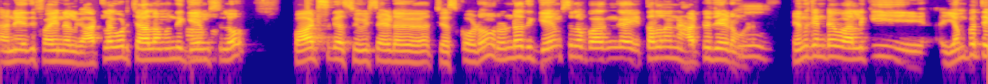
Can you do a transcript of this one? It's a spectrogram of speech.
అనేది ఫైనల్గా. అట్లా కూడా చాలా మంది. గేమ్స్లో పార్ట్స్గా సూసైడ్ చేసుకోవడం. రెండోది గేమ్స్లో భాగంగా ఇతరులని హర్ట్ చేయడం. ఎందుకంటే వాళ్ళకి ఎంపతి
